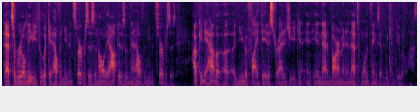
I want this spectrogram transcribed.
that's a real need. If you look at Health and Human Services and all the opt within Health and Human Services, how can you have a, a unified data strategy again in, in, that environment? And that's one of the things that we can do at Elastic.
